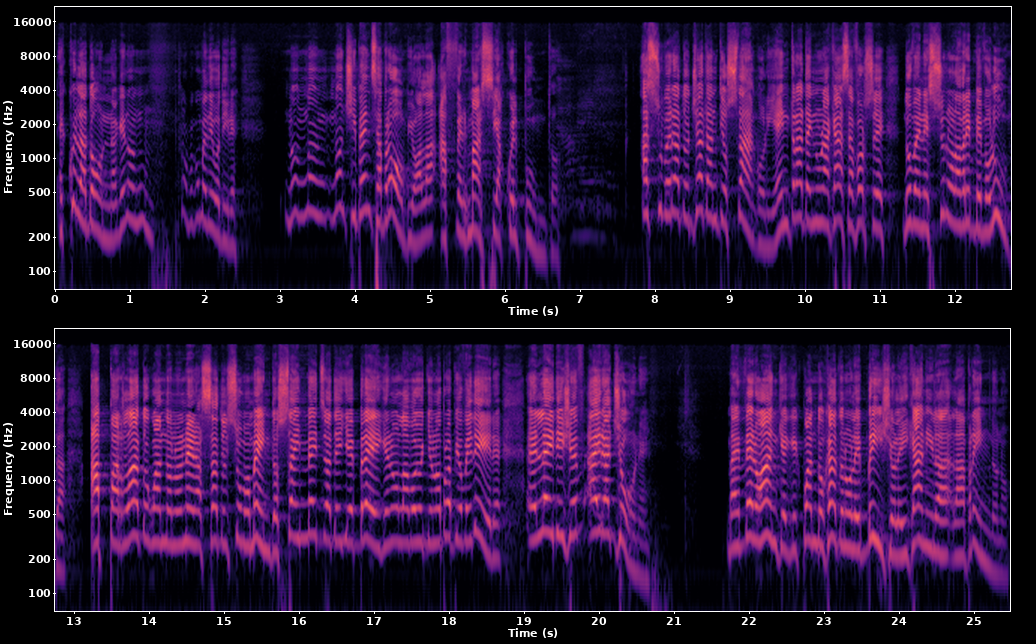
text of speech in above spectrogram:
E quella donna che non, come devo dire, non, non, non ci pensa proprio a fermarsi a quel punto ha superato già tanti ostacoli, è entrata in una casa forse dove nessuno l'avrebbe voluta, ha parlato quando non era stato il suo momento, sta in mezzo a degli ebrei che non la vogliono proprio vedere e lei dice hai ragione. Ma è vero anche che quando cadono le briciole i cani la, la prendono.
